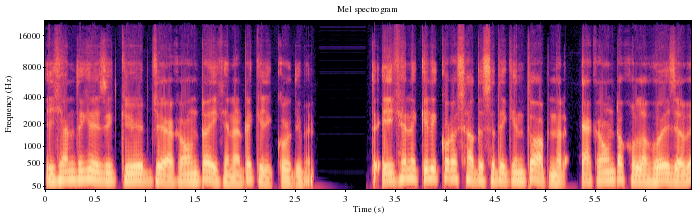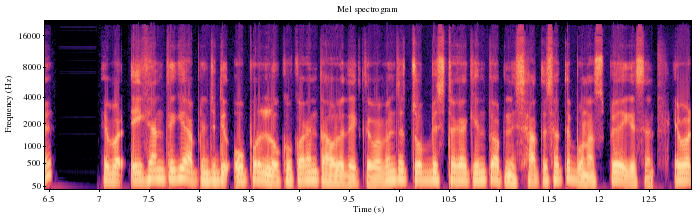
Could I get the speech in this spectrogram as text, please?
এখান থেকে এই যে ক্রিয়েট যে অ্যাকাউন্টটা এখানে একটা ক্লিক করে দিবেন। তো এইখানে ক্লিক করার সাথে সাথে কিন্তু আপনার অ্যাকাউন্টটা খোলা হয়ে যাবে। এবার এইখান থেকে আপনি যদি ওপরে লক্ষ্য করেন তাহলে দেখতে পাবেন যে চব্বিশ টাকা কিন্তু আপনি সাথে সাথে বোনাস পেয়ে গেছেন। এবার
